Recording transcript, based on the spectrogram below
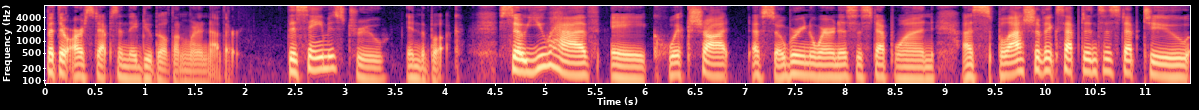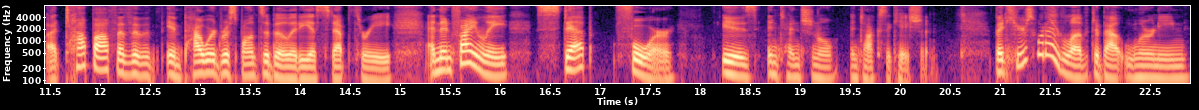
But there are steps and they do build on one another. The same is true in the book. So you have a quick shot of sobering awareness is step one, a splash of acceptance is step two, a top off of empowered responsibility is step three, and then finally, step four is intentional intoxication. But here's what I loved about learning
